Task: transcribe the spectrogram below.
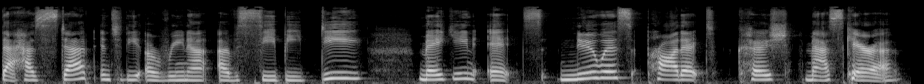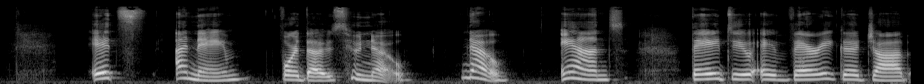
that has stepped into the arena of CBD making its newest product Kush Mascara. It's a name for those who know. No. And they do a very good job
